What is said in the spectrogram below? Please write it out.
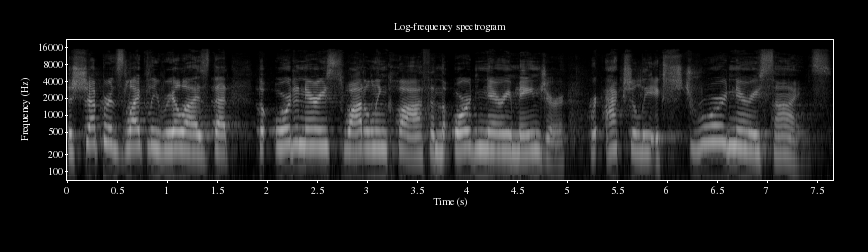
The shepherds likely realized that the ordinary swaddling cloth and the ordinary manger were actually extraordinary signs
